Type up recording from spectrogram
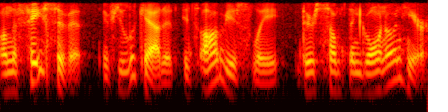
on the face of it, if you look at it, it's obviously there's something going on here.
